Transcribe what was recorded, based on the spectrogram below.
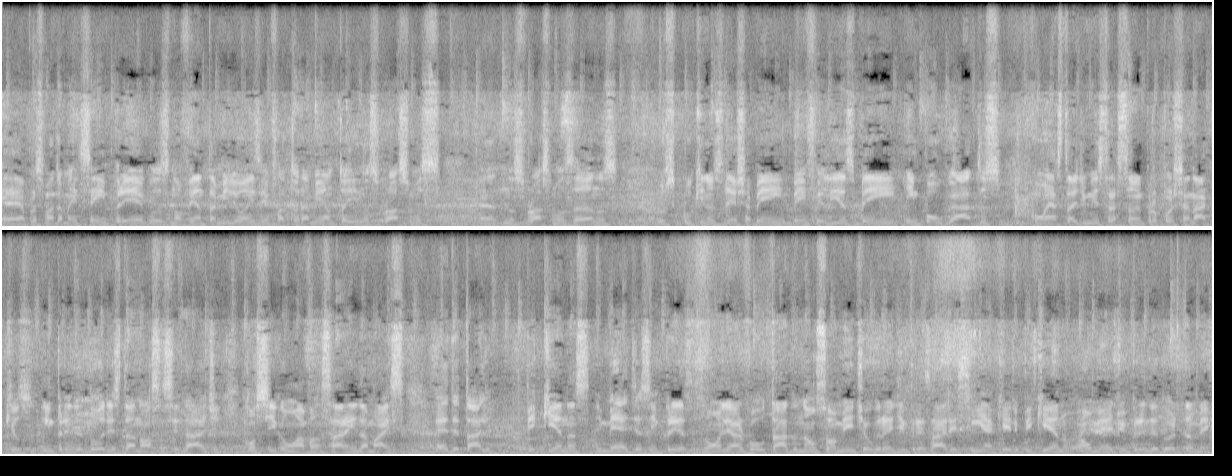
eh, aproximadamente 100 empregos, 90 milhões em faturamento aí nos próximos, eh, nos próximos anos, o, o que nos deixa bem, bem feliz, bem empolgados com esta administração e proporcionar que os empreendedores da nossa cidade consigam avançar ainda mais. É, detalhe, pequenas e médias empresas, um olhar voltado não somente ao grande empresário, e sim àquele pequeno, ao médio empreendedor também.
